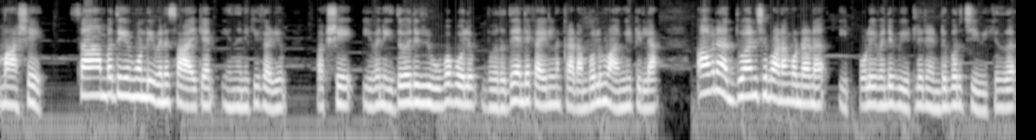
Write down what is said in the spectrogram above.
മാഷേ സാമ്പത്തികം കൊണ്ട് ഇവനെ സഹായിക്കാൻ ഇന്ന് എനിക്ക് കഴിയും. പക്ഷേ ഇവൻ ഇതുവരെ രൂപ പോലും വെറുതെ എന്റെ കയ്യിൽ നിന്ന് കടം പോലും വാങ്ങിയിട്ടില്ല. അവൻ അധ്വാനിച്ച പണം കൊണ്ടാണ് ഇപ്പോൾ ഇവന്റെ വീട്ടിൽ രണ്ടുപേർ ജീവിക്കുന്നത്.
